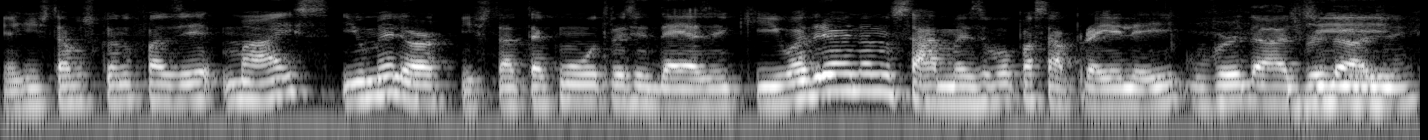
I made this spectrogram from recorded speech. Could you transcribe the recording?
E a gente tá buscando fazer mais e o melhor. A gente tá até com outras ideias aqui. O Adriano ainda não sabe, mas eu vou passar para ele aí. Verdade, de, verdade, hein?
